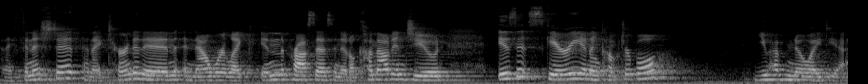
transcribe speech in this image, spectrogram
And I finished it and I turned it in and now we're like in the process and it'll come out in June. Is it scary and uncomfortable? You have no idea.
